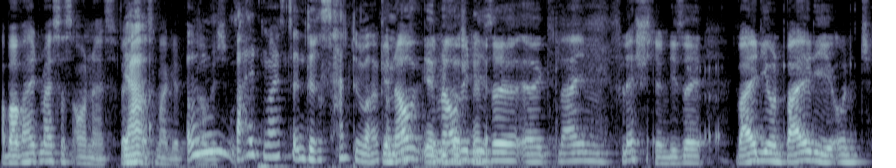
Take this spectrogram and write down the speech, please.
Aber Waldmeister ist auch nice, wenn ja. es das mal gibt, glaube ich. Oh, Waldmeister, interessante Wahl. Genau, genau wie Stelle. diese äh, kleinen Fläschchen, diese Waldi und Baldi und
